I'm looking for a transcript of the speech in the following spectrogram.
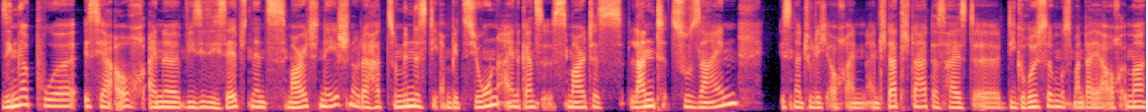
Singapur ist ja auch eine, wie sie sich selbst nennt, Smart Nation oder hat zumindest die Ambition, ein ganz smartes Land zu sein ist natürlich auch ein, ein Stadtstaat. Das heißt, äh, die Größe muss man da ja auch immer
